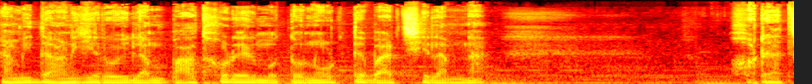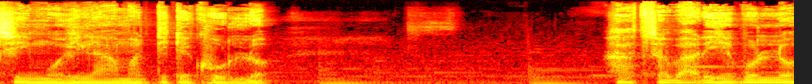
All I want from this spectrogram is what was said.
আমি দাঁড়িয়ে রইলাম, পাথরের মতো নড়তে পারছিলাম না। হঠাৎ সেই মহিলা আমার দিকে ঘুরল। হাতটা বাড়িয়ে বলল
